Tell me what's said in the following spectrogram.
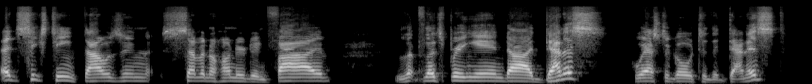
at 16,705. Let, let's bring in uh, Dennis, who has to go to the dentist.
